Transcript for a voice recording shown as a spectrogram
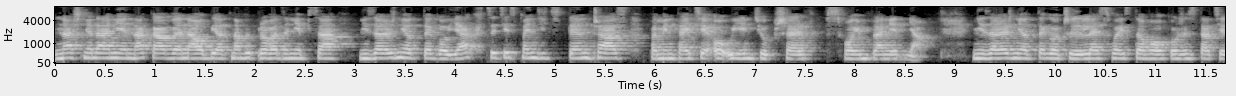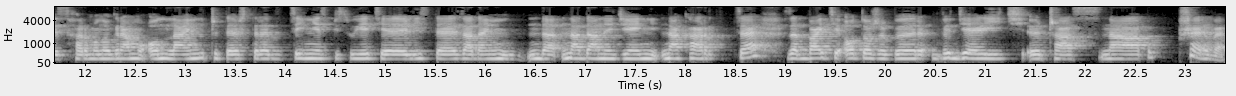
Na śniadanie, na kawę, na obiad, na wyprowadzenie psa, niezależnie od tego, jak chcecie spędzić ten czas, pamiętajcie o ujęciu przerw w swoim planie dnia. Niezależnie od tego, czy less waste'owo korzystacie z harmonogramu online, czy też tradycyjnie spisujecie listę zadań na dany dzień na kartce, zadbajcie o to, żeby wydzielić czas na przerwę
